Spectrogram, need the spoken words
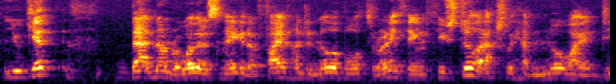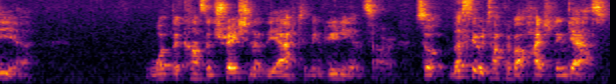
you get that number, whether it's negative 500 millivolts or anything, you still actually have no idea what the concentration of the active ingredients are. So let's say we talk about hydrogen gas.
